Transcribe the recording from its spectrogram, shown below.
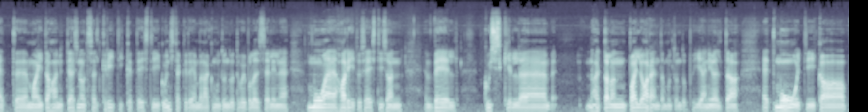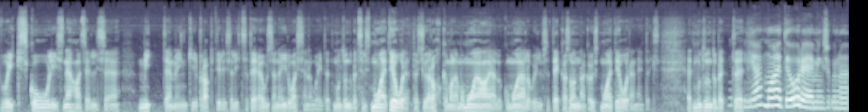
et äh, ma ei taha nüüd teha siin otseselt kriitikat Eesti Kunstiakadeemiale, aga mulle tundub, et võib-olla selline moeharidus Eestis on veel kuskil äh, noh, et tal on palju arendada, mulle tundub, ja nii-öelda, et moodi ka võiks koolis näha sellise mitte mingi praktilise lihtsa teosena, iluasjana, vaid et mulle tundub, et sellist moeteooriat peaks ju rohkem olema, moeajalugu, moeajalugu ilmselt EKA-s on, aga just moeteooria näiteks. et mulle tundub, et jah, moeteooria ja mingisugune,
